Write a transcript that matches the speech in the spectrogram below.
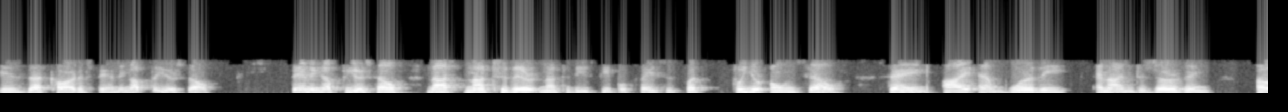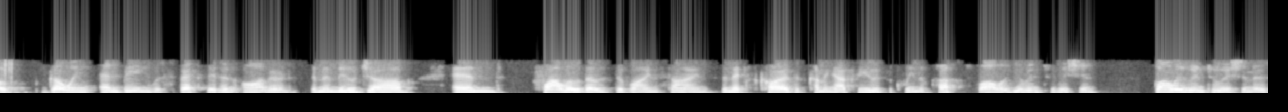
is that card of standing up for yourself standing up for yourself, not, not to their, not to these people's faces, but for your own self, saying, I am worthy and I'm deserving of going and being respected and honored in a new job and follow those divine signs. The next card that's coming out for you is the Queen of Cups. Follow your intuition. Follow your intuition has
